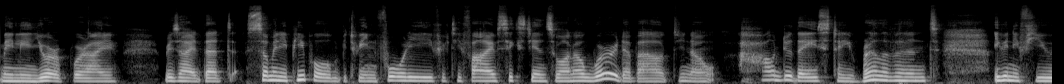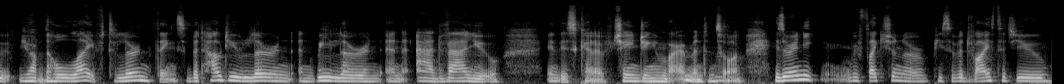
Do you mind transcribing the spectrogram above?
mainly in Europe where I reside that so many people between 40, 55, 60 and so on are worried about, you know, how do they stay relevant? Even if you you have the whole life to learn things but how do you learn and relearn and add value in this kind of changing environment and so on? Is there any reflection or piece of advice that you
